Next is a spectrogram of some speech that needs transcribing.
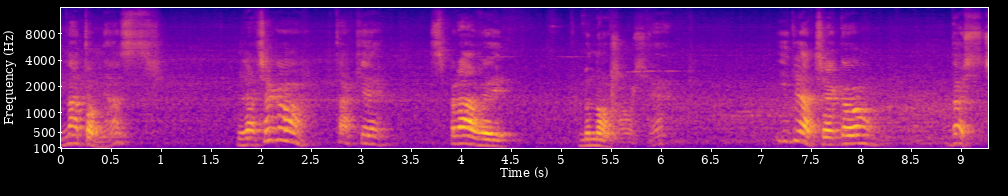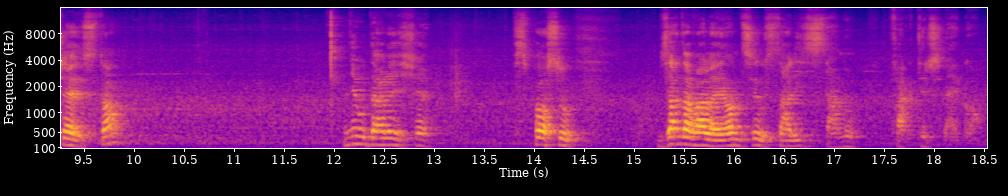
Natomiast dlaczego takie sprawy mnożą się i dlaczego dość często nie udaje się w sposób zadowalający ustalić stanu faktycznego.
